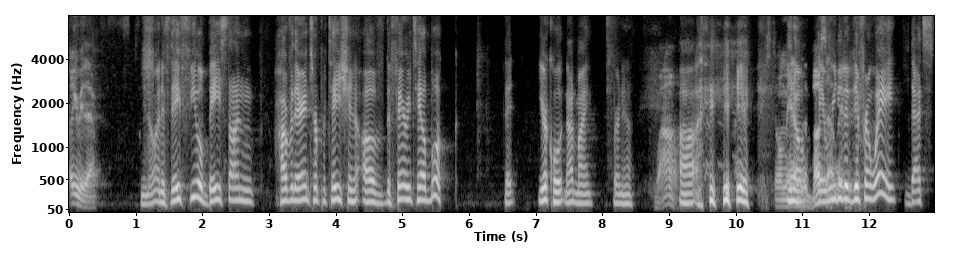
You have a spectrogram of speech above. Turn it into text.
I'll give you that. you know, and if they feel based on however their interpretation of the fairy tale book that your quote, not mine, Vernon Hill, Wow. uh, Just throwing me you know, the they read it a different way. That's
